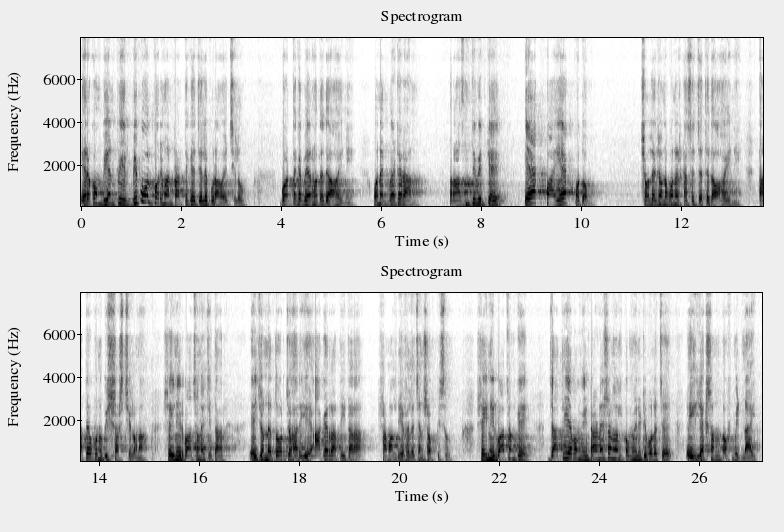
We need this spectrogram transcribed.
এরকম বিএনপির বিপুল পরিমাণ প্রার্থীকে জেলে পুরা হয়েছিল। ঘর থেকে বের হতে দেওয়া হয়নি। অনেক ভেটেরান রাজনীতিবিদকে এক পায়ে এক কদম চলে জনগণের কাছে যেতে দেওয়া হয়নি। তাতেও কোনো বিশ্বাস ছিল না। সেই নির্বাচনে জেতার। এই জন্য ধৈর্য হারিয়ে আগের রাতেই তারা সামাল দিয়ে ফেলেছেন সব কিছু সেই নির্বাচনকে জাতি এবং ইন্টারন্যাশনাল কমিউনিটি বলেছে এই ইলেকশন অফ মিড নাইট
